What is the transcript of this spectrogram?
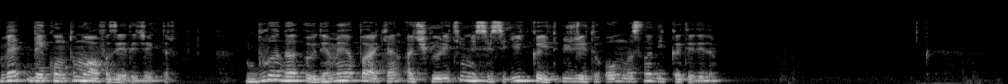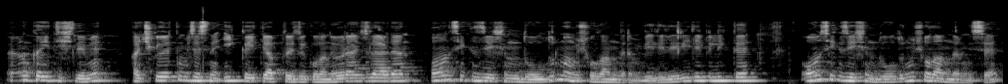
ve dekontu muhafaza edecektir. Burada ödeme yaparken açık öğretim lisesi ilk kayıt ücreti olmasına dikkat edelim. Ön kayıt işlemi açık öğretim lisesine ilk kayıt yaptıracak olan öğrencilerden 18 yaşını doldurmamış olanların velileriyle birlikte 18 yaşını doldurmuş olanların ise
